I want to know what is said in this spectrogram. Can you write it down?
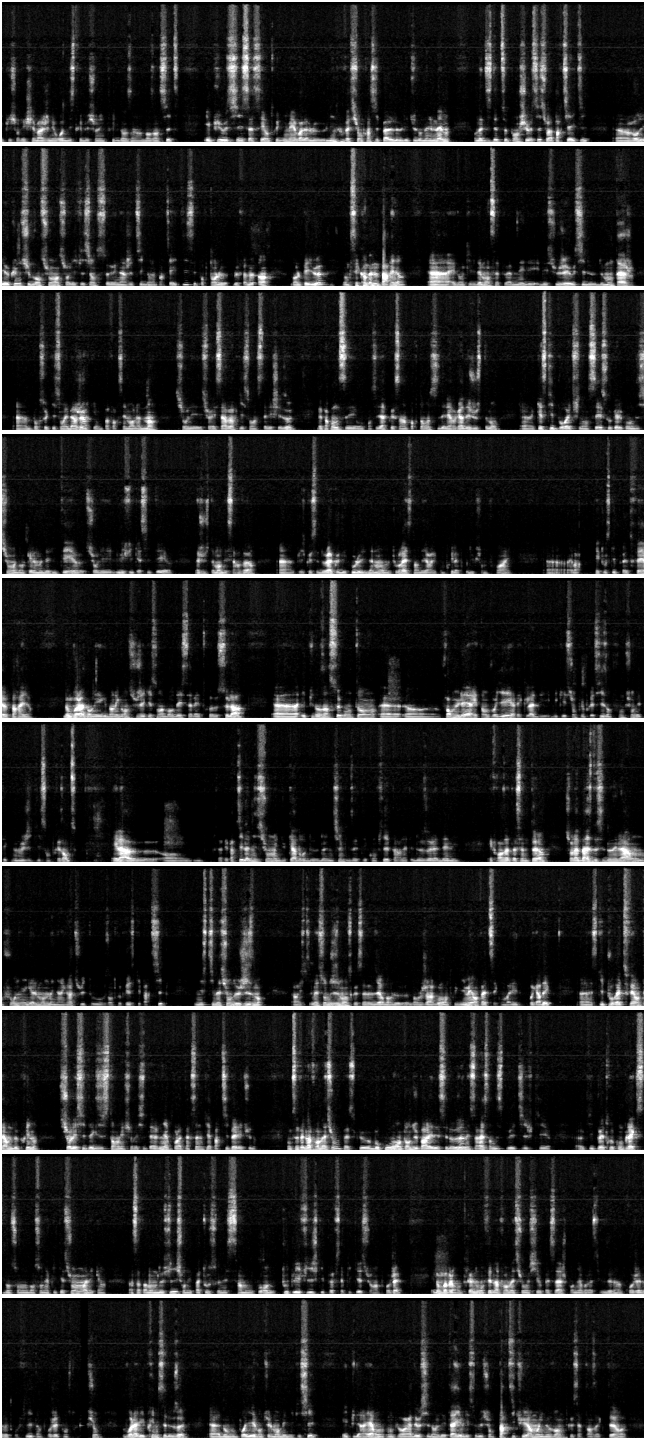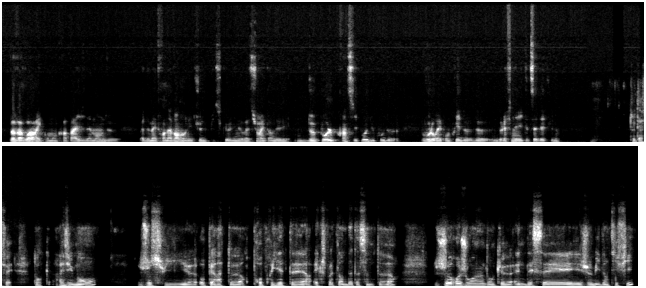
et puis sur les schémas généraux de distribution électrique dans un, dans un site. Et puis aussi, ça c'est entre guillemets voilà l'innovation principale de l'étude en elle-même, on a décidé de se pencher aussi sur la partie IT. Euh, Aujourd'hui, il n'y a aucune subvention hein, sur l'efficience énergétique dans la partie IT, c'est pourtant le, fameux 1 dans le PUE, donc c'est quand même pas rien. Euh, et donc évidemment, ça peut amener des, sujets aussi de, montage euh, pour ceux qui sont hébergeurs, qui n'ont pas forcément la main sur les, serveurs qui sont installés chez eux. Mais par contre, on considère que c'est important aussi d'aller regarder justement euh, qu'est-ce qui pourrait être financé, sous quelles conditions et dans quelles modalités euh, sur l'efficacité euh, justement des serveurs, puisque c'est de là que découle évidemment tout le reste, hein, d'ailleurs y compris la production de froid et, voilà, et tout ce qui peut être fait par ailleurs. Donc voilà, dans les, dans les grands sujets qui sont abordés, ça va être cela. et puis dans un second temps, un formulaire est envoyé avec là des, questions plus précises en fonction des technologies qui sont présentes. Et là, ça fait partie de la mission et du cadre de, de, la mission qui nous a été confiée par la T2E, l'ADEME et, et France Data Center. Sur la base de ces données-là, on fournit également de manière gratuite aux entreprises qui participent une estimation de gisement. Alors, estimation de gisement, ce que ça veut dire dans le, dans le jargon, entre guillemets, en fait, c'est qu'on va aller regarder euh, ce qui pourrait être fait en termes de primes sur les sites existants et sur les sites à venir pour la personne qui a participé à l'étude. Donc ça fait de l'information parce que beaucoup ont entendu parler des C2E, mais ça reste un dispositif qui, euh, qui peut être complexe dans son, dans son application avec un, un certain nombre de fiches. On n'est pas tous nécessairement au courant de toutes les fiches qui peuvent s'appliquer sur un projet. Et donc, bah, voilà, en tout cas, nous, on fait de l'information aussi au passage pour dire, voilà, si vous avez un projet de rétrofit, un projet de construction, voilà les primes C2E euh, dont vous pourriez éventuellement bénéficier. Et puis derrière, on, peut regarder aussi dans le détail les solutions particulièrement innovantes que certains acteurs peuvent avoir et qu'on manquera pas évidemment de, bah, de, mettre en avant dans l'étude, puisque l'innovation est un des deux pôles principaux, du coup, de, vous l'aurez compris, de, de, la finalité de cette étude. Tout à fait. Donc, résumons, je suis euh, opérateur, propriétaire, exploitant de data center. Je rejoins donc NDC et je m'identifie.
